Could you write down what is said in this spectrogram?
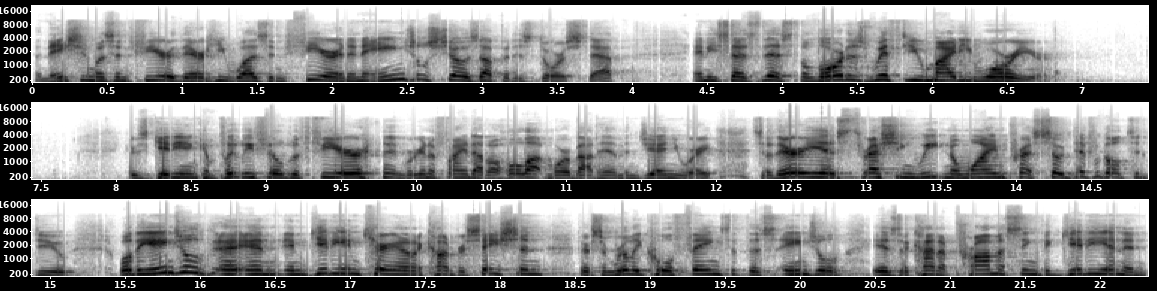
The nation was in fear, there he was in fear, and an angel shows up at his doorstep, and he says this The Lord is with you, mighty warrior. Here's Gideon completely filled with fear, and we're going to find out a whole lot more about him in January. So there he is, threshing wheat in a wine press, so difficult to do. Well, the angel uh, and, and Gideon carrying on a conversation. There's some really cool things that this angel is kind of promising to Gideon, and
